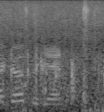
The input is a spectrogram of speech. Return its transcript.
back up again.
